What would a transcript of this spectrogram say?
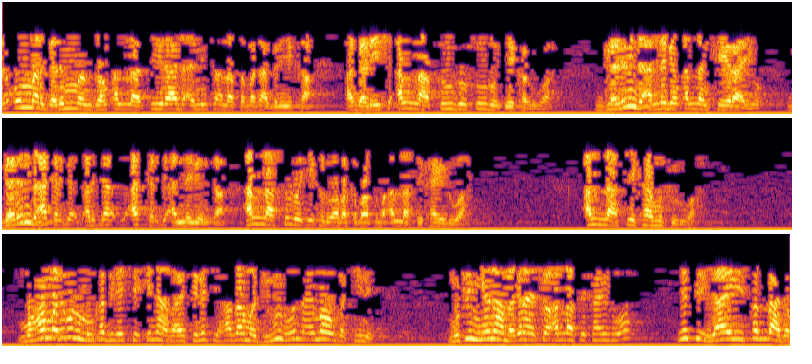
Al'ummar garin manzon Allah tsira da amincin Allah tabbata a gare ka a gare shi Allah sun zo sun roƙe ka ruwa. Garin da annabin Allah ke rayu garin da aka aka karɓi annabin ka Allah sun roƙe ka ruwa baka ba su ba Allah sai kai ruwa. Allah sai ka musu ruwa. Muhammad ibn Munkadir ya ce ina ba ya ce nace haza majnun. Wannan ai mahaukaci ne. Mutum yana magana cewa Allah sai kai ruwa? Yace yayi sallah da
